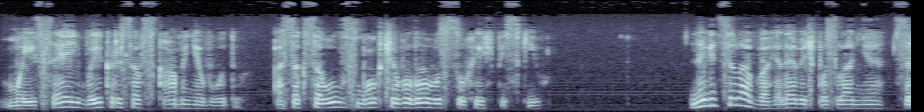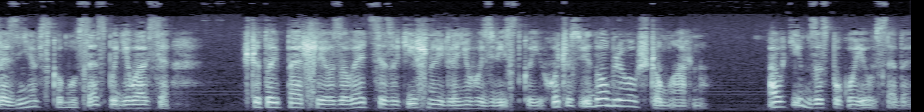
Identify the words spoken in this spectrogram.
Моїсей викрисав з каменя воду, а Саксаул смокче вологу з сухих пісків. Не відсилав Вагилевич послання Срезнєвському, все сподівався, що той перший озоветься з утішною для нього звісткою, хоч усвідомлював, що марно. А втім, заспокоїв себе.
